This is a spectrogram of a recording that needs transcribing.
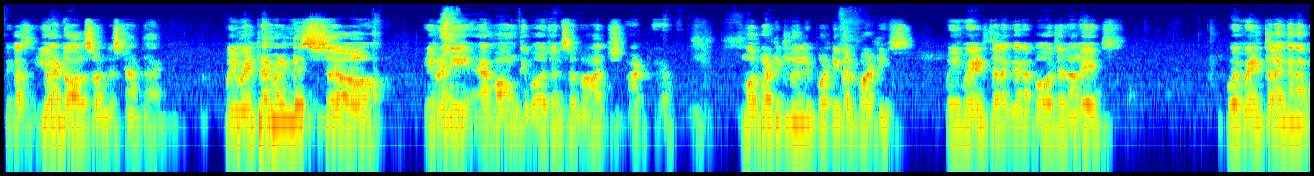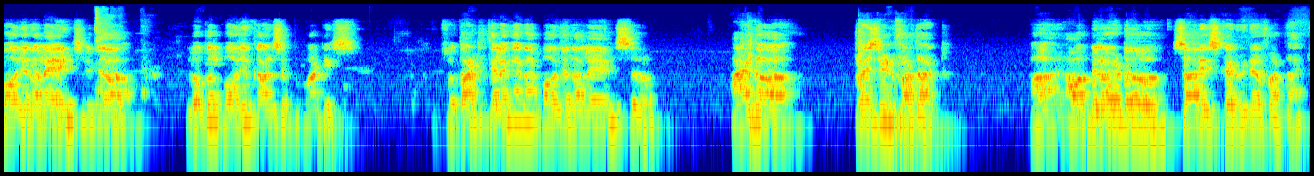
because you had to also understand that we made tremendous uh, unity among the Bahujan Samaj, at, uh, more particularly political parties. We made Telangana Bahujan Alliance. We made Telangana Bahujan Alliance with the local Bahujan concept parties. So that Telangana Bahujan Alliance, uh, I am the president for that. Uh, our beloved uh, sir is convener for that.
